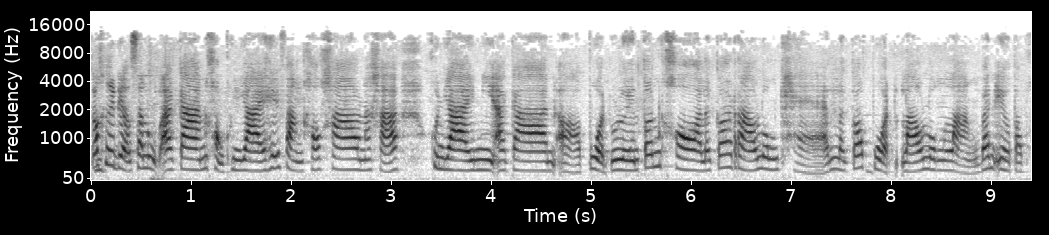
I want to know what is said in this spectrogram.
ก็คือเดี๋ยวสรุปอาการของคุณยายให้ฟังคร่าวๆนะคะ คุณยายมีอาการเอ่อปวดบริเวณต้นคอ แล้วก็ร้าวลงแขน แล้วก็ปวดร้าวลงหลังบ้านเอวตะโพ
